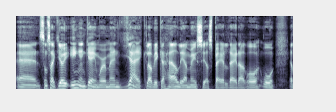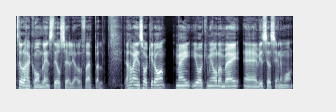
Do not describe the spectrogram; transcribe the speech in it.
Eh, som sagt, jag är ingen gamer, men jäklar vilka härliga mysiga spel det är där och, och jag tror det här kommer bli en storsäljare för Apple. Det här var en sak idag. Mig, Joakim Jardenberg. Eh, vi ses igen imorgon.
